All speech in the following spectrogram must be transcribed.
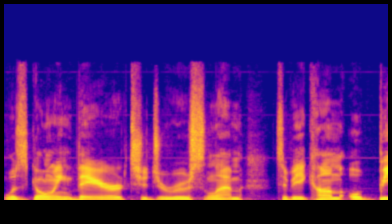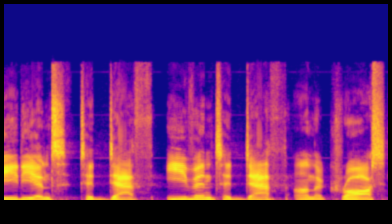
was going there to Jerusalem to become obedient to death, even to death on the cross.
